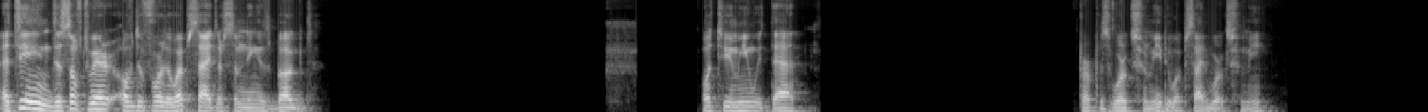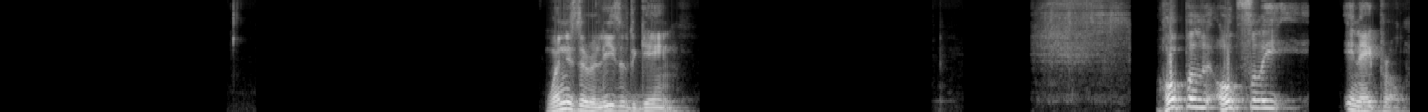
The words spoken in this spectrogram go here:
I think the software of the for the website or something is bugged. What do you mean with that? Purpose works for me. The website works for me. When is the release of the game? Hopefully, hopefully in April.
